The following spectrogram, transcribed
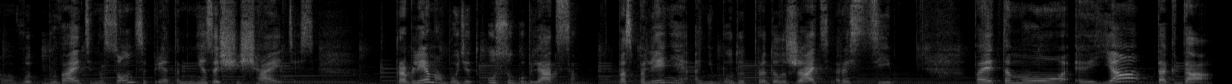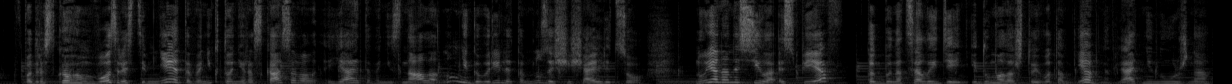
э, вот бываете на солнце, при этом не защищаетесь, проблема будет усугубляться. Воспаления они будут продолжать расти. Поэтому э, я тогда подростковом возрасте мне этого никто не рассказывал, я этого не знала. Ну, мне говорили там, ну, защищай лицо. Ну, я наносила SPF, как бы на целый день и думала, что его там и обновлять не нужно,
